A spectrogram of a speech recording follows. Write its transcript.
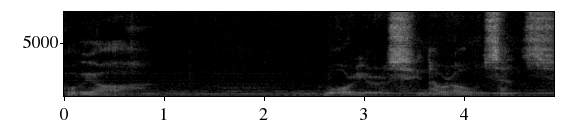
For we are warriors in our own sense.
